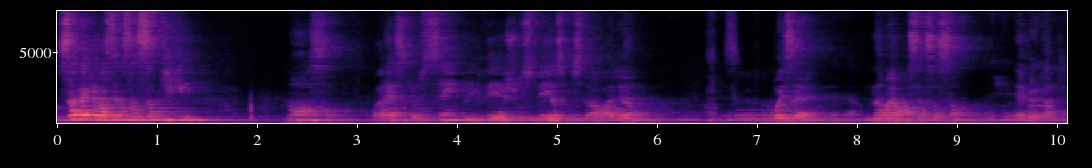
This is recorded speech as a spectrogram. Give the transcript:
Sabe aquela sensação de que, nossa, parece que eu sempre vejo os mesmos trabalhando? Pois é, não é uma sensação, é verdade.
